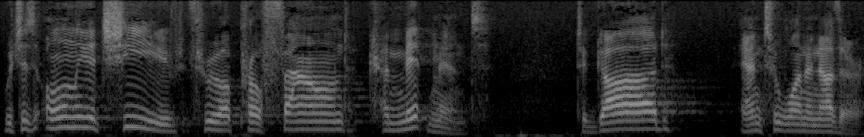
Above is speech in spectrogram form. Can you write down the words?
which is only achieved through a profound commitment to God and to one another.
